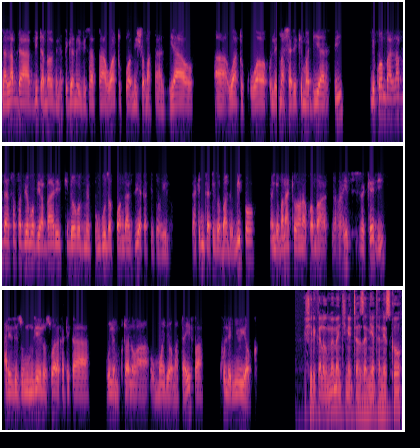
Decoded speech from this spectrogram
na labda vita ambavyo vinapiganwa hivi sasa watu kuhamishwa makazi yao uh, watu kuuawa kule mashariki mwa drc ni kwamba labda sasa vyombo vya habari kidogo vimepunguza kuangazia tatizo hilo. Lakini tatizo bado lipo na ndio maanake unaona kwamba rais chisekedi alilizungumzia hilo suala katika ule mkutano wa umoja wa mataifa kule new york. Shirika la umeme nchini tanzania tanesco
